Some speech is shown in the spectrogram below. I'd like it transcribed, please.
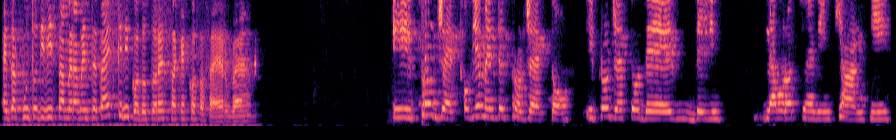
E dal punto di vista meramente tecnico, dottoressa, che cosa serve? Il progetto, ovviamente il progetto, il progetto de, dell'elaborazione di impianti,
